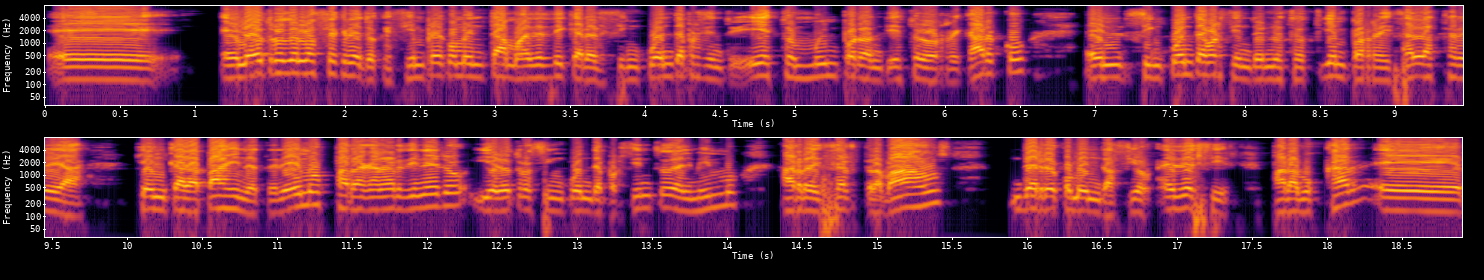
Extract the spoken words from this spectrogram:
Eh, el otro de los secretos que siempre comentamos es dedicar el 50%, y esto es muy importante, y esto lo recargo, el 50% de nuestro tiempo a realizar las tareas que en cada página tenemos para ganar dinero y el otro 50% del mismo a realizar trabajos de recomendación, es decir, para buscar eh,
